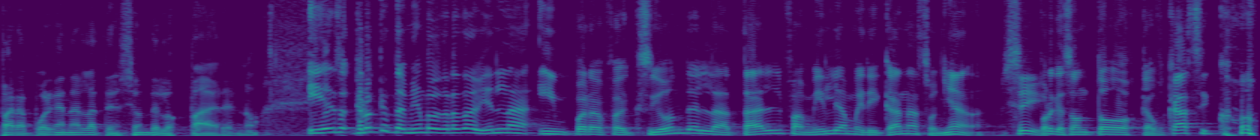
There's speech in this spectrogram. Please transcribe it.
para poder ganar la atención de los padres, ¿no? Y eso creo que también retrata bien la imperfección de la tal familia americana soñada. Sí. Porque son todos caucásicos,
